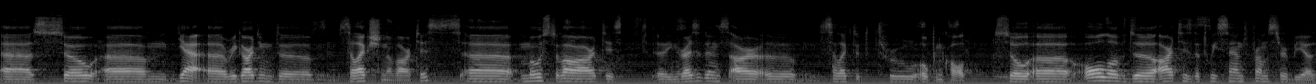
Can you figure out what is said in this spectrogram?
uh, so um, yeah, uh, regarding the selection of artists, uh, most of our artists uh, in residence are uh, selected through open call. So uh, all of the artists that we send from Serbia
